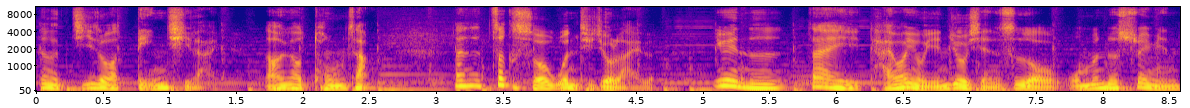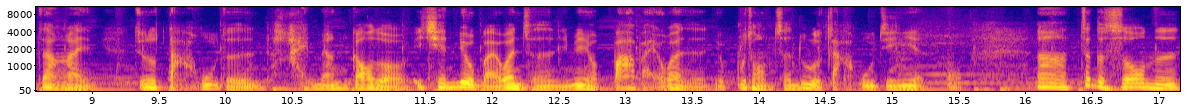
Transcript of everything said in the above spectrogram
那个肌肉要顶起来，然后要通畅。但是这个时候问题就来了，因为呢，在台湾有研究显示哦，我们的睡眠障碍就是打呼的人还蛮高的哦，一千六百万成人里面有八百万人有不同程度的打呼经验哦。那这个时候呢，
